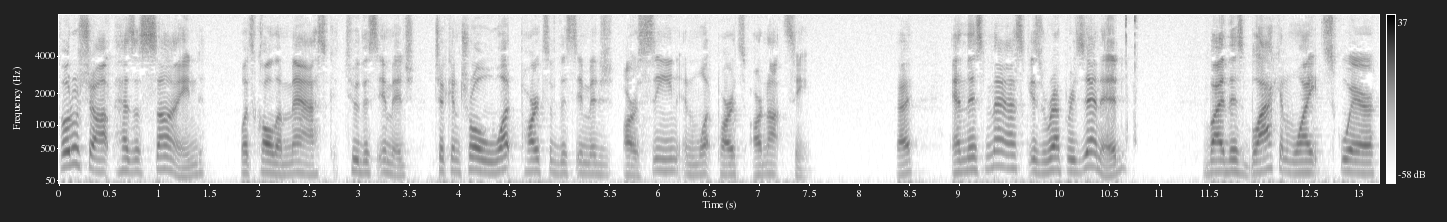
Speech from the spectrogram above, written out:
Photoshop has assigned what's called a mask to this image to control what parts of this image are seen and what parts are not seen. Okay? And this mask is represented by this black and white square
